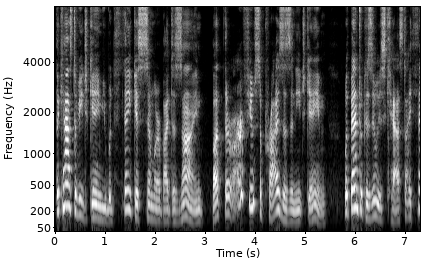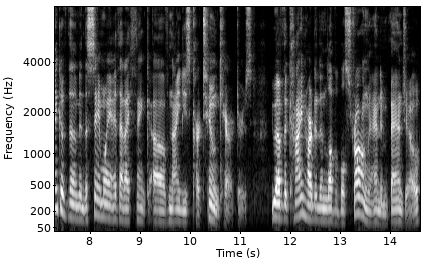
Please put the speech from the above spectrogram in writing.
The cast of each game you would think is similar by design, but there are a few surprises in each game. With Banjo Kazooie's cast, I think of them in the same way that I think of 90s cartoon characters. You have the kind hearted and lovable strongman in Banjo,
